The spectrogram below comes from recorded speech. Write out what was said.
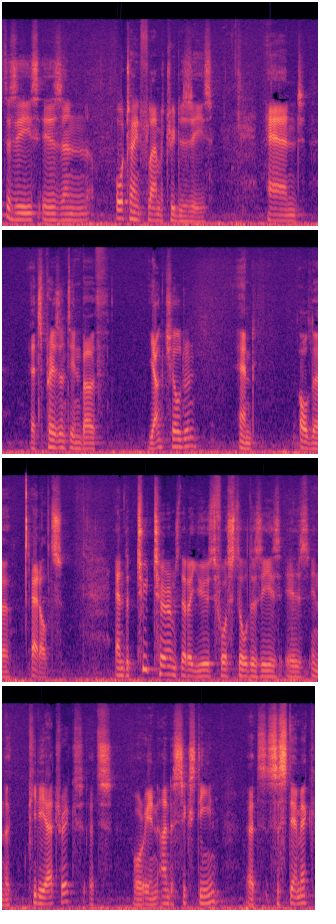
disease is an autoinflammatory disease and it's present in both young children and older adults. And the two terms that are used for Still disease is in the pediatrics, it's or in under 16, it's systemic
